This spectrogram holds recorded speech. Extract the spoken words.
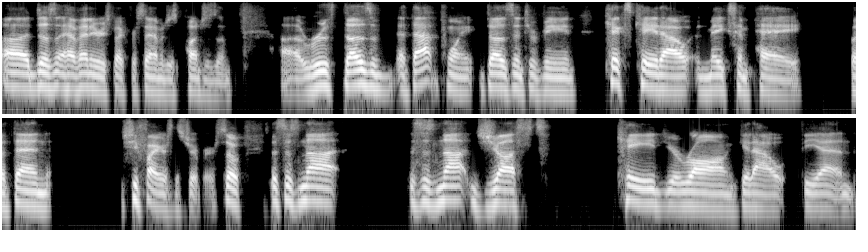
uh, doesn't have any respect for Sam and just punches him. Uh, Ruth does at that point does intervene, kicks Cade out and makes him pay, but then she fires the stripper. So this is not this is not just Cade, you're wrong, get out. The end.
